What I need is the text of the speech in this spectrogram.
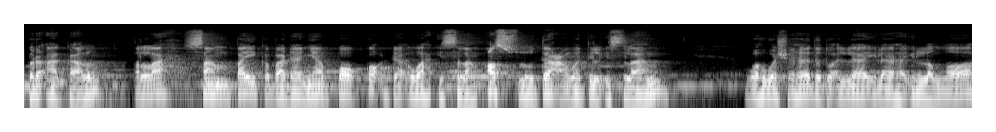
berakal telah sampai kepadanya pokok dakwah Islam. Aslu da'watil Islam. Wa huwa syahadatu an la ilaha illallah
